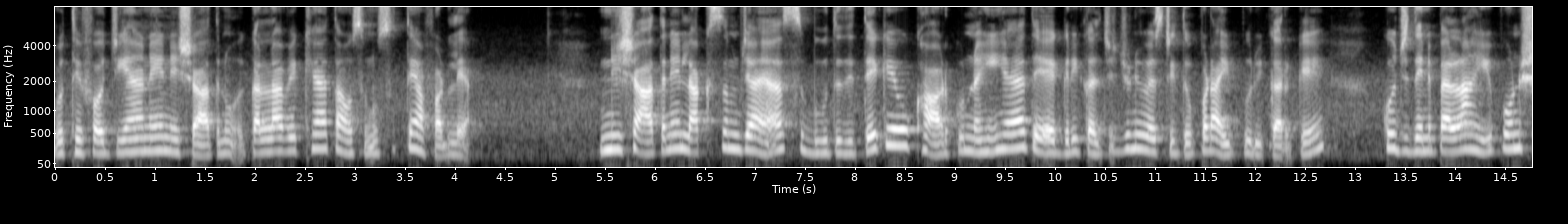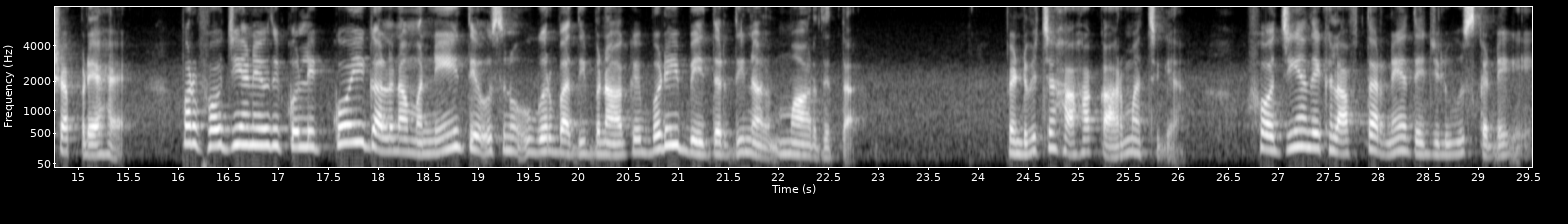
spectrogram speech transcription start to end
ਉੱਥੇ ਫੌਜੀਆਂ ਨੇ ਨਿਸ਼ਾਤ ਨੂੰ ਇਕੱਲਾ ਵੇਖਿਆ ਤਾਂ ਉਸ ਨੂੰ ਸੁੱਤਿਆਂ ਫੜ ਲਿਆ। ਨਿਸ਼ਾਤ ਨੇ ਲੱਖ ਸਮਝਾਇਆ, ਸਬੂਤ ਦਿੱਤੇ ਕਿ ਉਹ ਖਾੜਕੂ ਨਹੀਂ ਹੈ ਤੇ ਐਗਰੀਕਲਚਰ ਯੂਨੀਵਰਸਿਟੀ ਤੋਂ ਪੜ੍ਹਾਈ ਪੂਰੀ ਕਰਕੇ ਕੁਝ ਦਿਨ ਪਹਿਲਾਂ ਹੀ ਪੁੰਨ ਛਪੜਿਆ ਹੈ। ਪਰ ਫੌਜੀਆਂ ਨੇ ਉਹਦੀ ਕੋਲੀ ਕੋਈ ਗੱਲ ਨਾ ਮੰਨੀ ਤੇ ਉਸ ਨੂੰ ਉਗਰਵਾਦੀ ਬਣਾ ਕੇ ਬੜੀ ਬੇਦਰਦੀ ਨਾਲ ਮਾਰ ਦਿੱਤਾ। ਪਿੰਡ ਵਿੱਚ ਹਾਹਾਕਾਰ ਮਚ ਗਿਆ। ਫੌਜੀਆਂ ਦੇ ਖਿਲਾਫ ਧਰਨੇ ਅਤੇ ਜਲੂਸ ਕੱਢੇ ਗਏ।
